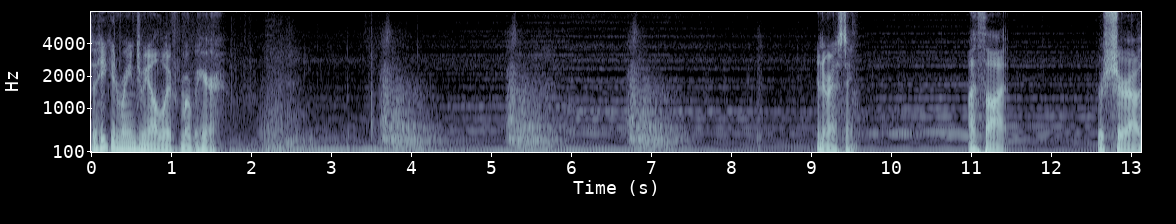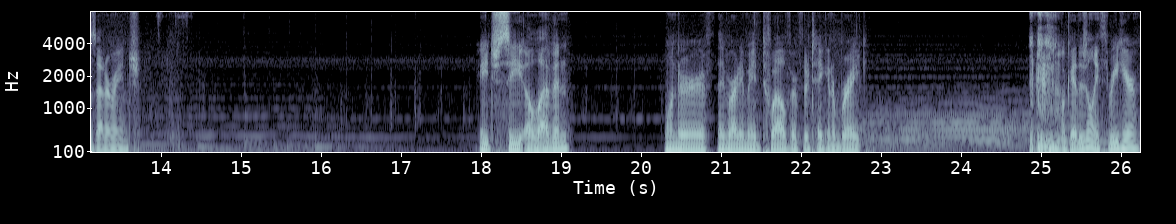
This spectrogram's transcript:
So he can range me all the way from over here. Interesting. I thought for sure I was out of range. HC 11. Wonder if they've already made 12 or if they're taking a break. okay, there's only three here.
